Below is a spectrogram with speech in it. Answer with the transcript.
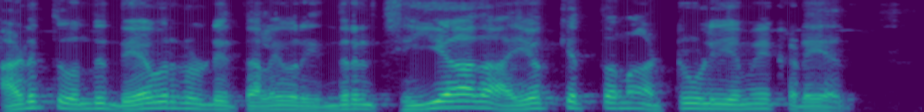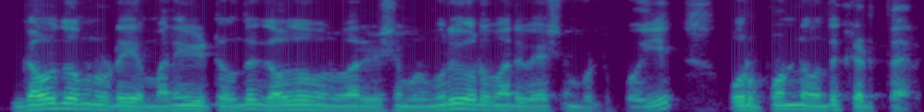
அடுத்து வந்து தேவர்களுடைய தலைவர் இந்திரன் செய்யாத அயோக்கியத்தனம் அட்டூழியமே கிடையாது. கௌதமனுடைய மனைவிட்ட வந்து கௌதமன் மாதிரி விஷயம் போட்டு ஒரு மாதிரி வேஷம் போட்டு போய் ஒரு பொண்ணை வந்து கெடுத்தார்.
